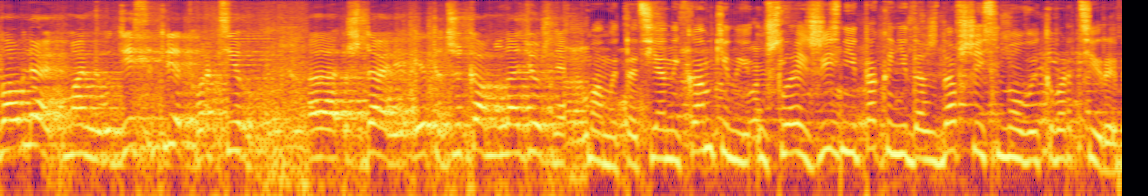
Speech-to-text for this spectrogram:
прибавляют маме. Вот 10 лет квартиру э, ждали, этот ЖК молодежный. Мамы Татьяны Камкиной ушла из жизни, так и не дождавшись новой квартиры.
